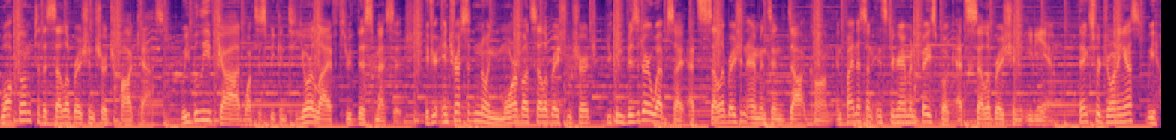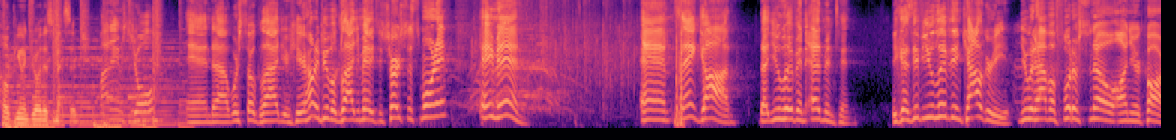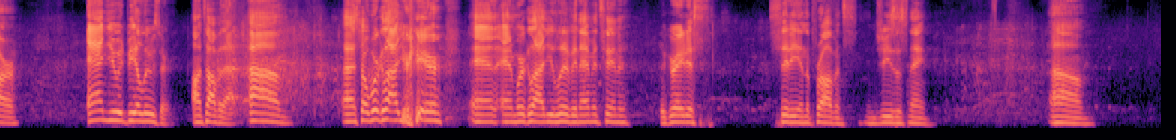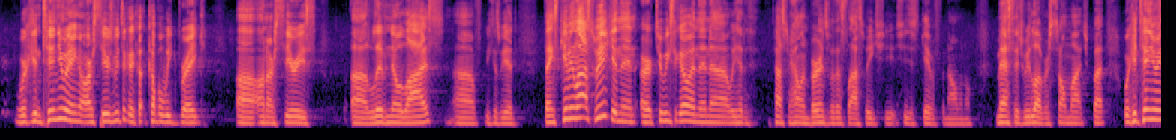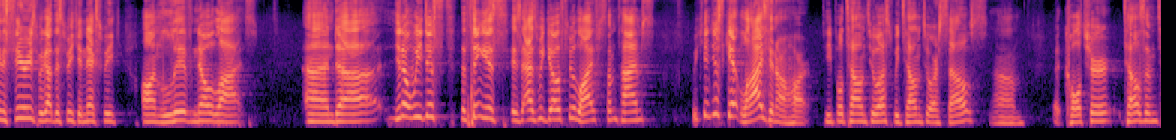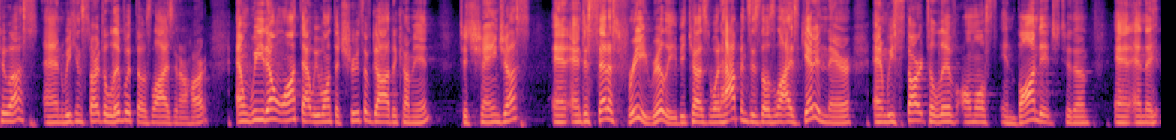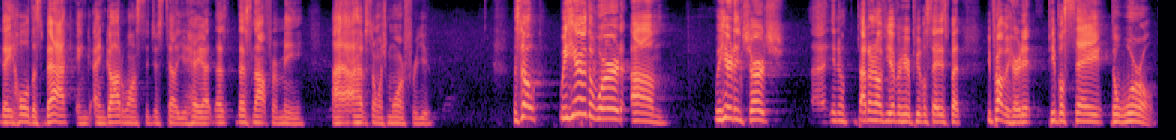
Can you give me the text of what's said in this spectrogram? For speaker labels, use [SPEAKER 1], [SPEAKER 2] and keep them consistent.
[SPEAKER 1] Welcome to the Celebration Church podcast. We believe God wants to speak into your life through this message. If you're interested in knowing more about Celebration Church, you can visit our website at celebrationedmonton.com and find us on Instagram and Facebook at celebrationedm. Thanks for joining us. We hope you enjoy this message.
[SPEAKER 2] My name's Joel, and uh, we're so glad you're here. How many people are glad you made it to church this morning? Amen. And thank God that you live in Edmonton. Because if you lived in Calgary, you would have a foot of snow on your car and you would be a loser on top of that. Um, and so we're glad you're here and, and we're glad you live in Edmonton, the greatest city in the province, in Jesus' name. Um, we're continuing our series. We took a couple week break uh, on our series, uh, Live No Lies, uh, because we had Thanksgiving last week and then, or two weeks ago, and then uh, we had Pastor Helen Burns with us last week. She, she just gave a phenomenal message. We love her so much. But we're continuing the series. We got this week and next week on Live No Lies. And, uh, you know, we just, the thing is, is as we go through life, sometimes we can just get lies in our heart. People tell them to us, we tell them to ourselves. Um, culture tells them to us, and we can start to live with those lies in our heart. And we don't want that. We want the truth of God to come in, to change us, and, and to set us free, really, because what happens is those lies get in there and we start to live almost in bondage to them and, and they, they hold us back. And, and God wants to just tell you, hey, that's, that's not for me. I, I have so much more for you. And so we hear the word, um, we hear it in church. Uh, you know, I don't know if you ever hear people say this, but you probably heard it. People say the world.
